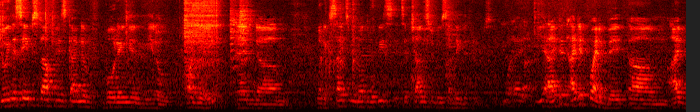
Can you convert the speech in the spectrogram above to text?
Doing the same stuff is kind of boring and you know ordinary. And um, what excites me about the movie is it's a chance to do something different. Well, I- Yeah, I did. I did quite a bit. Um, I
